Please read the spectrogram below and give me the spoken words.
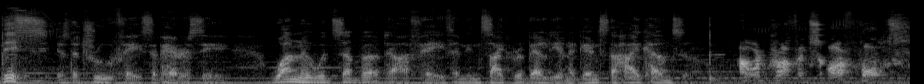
This is the true face of heresy, one who would subvert our faith and incite rebellion against the High Council. Our prophets are false.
